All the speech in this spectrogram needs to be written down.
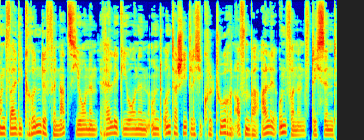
Und weil die Gründe für Nationen, Religionen und unterschiedliche Kulturen offenbar alle unvernünftig sind,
